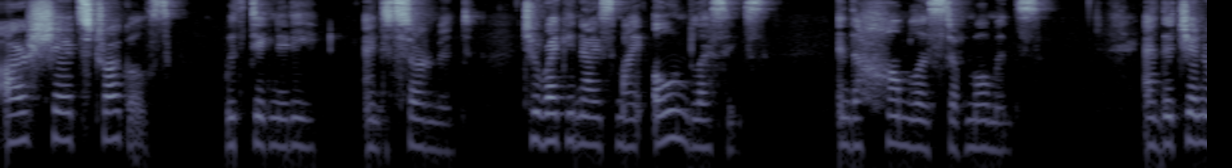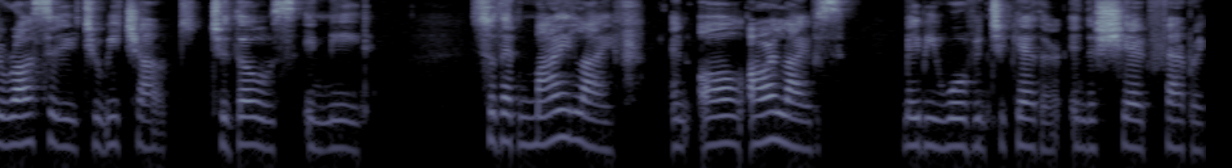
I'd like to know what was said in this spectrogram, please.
our shared struggles with dignity and discernment, to recognize my own blessings in the humblest of moments, and the generosity to reach out to those in need, so that my life and all our lives may be woven together in the shared fabric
